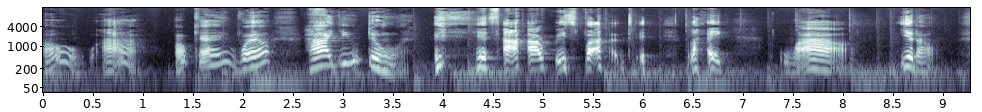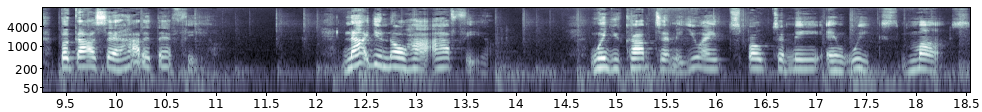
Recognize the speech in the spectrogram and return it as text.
oh, wow. Okay. Well, how you doing?" is how I responded. like, wow. You know. But God said, "How did that feel?" Now you know how I feel. When you come to me, you ain't spoke to me in weeks, months,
